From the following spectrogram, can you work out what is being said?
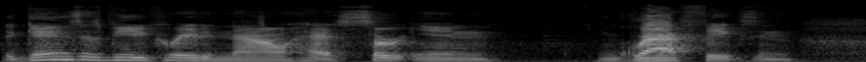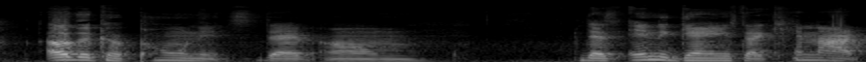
the games that's being created now has certain graphics and other components that um that's in the games that cannot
